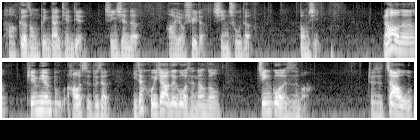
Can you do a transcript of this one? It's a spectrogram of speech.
好各种饼干甜点，新鲜的，好有趣的，新出的东西。然后呢，偏偏不好死不死，你在回家的这个过程当中，经过的是什么？就是炸物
